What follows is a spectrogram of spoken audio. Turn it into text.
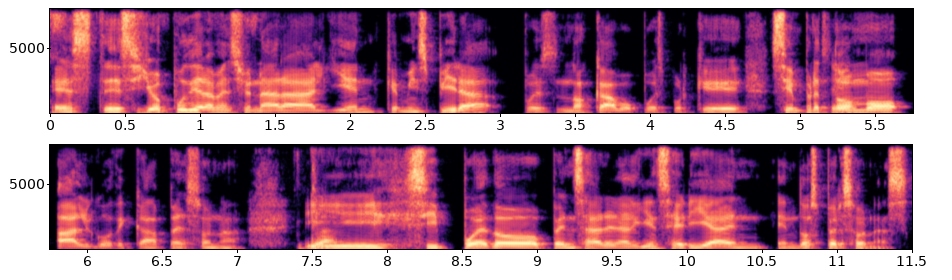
Este, si yo pudiera mencionar a alguien que me inspira, pues no acabo, pues porque siempre tomo algo de cada persona. Y si puedo pensar en alguien, sería en, dos personas.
